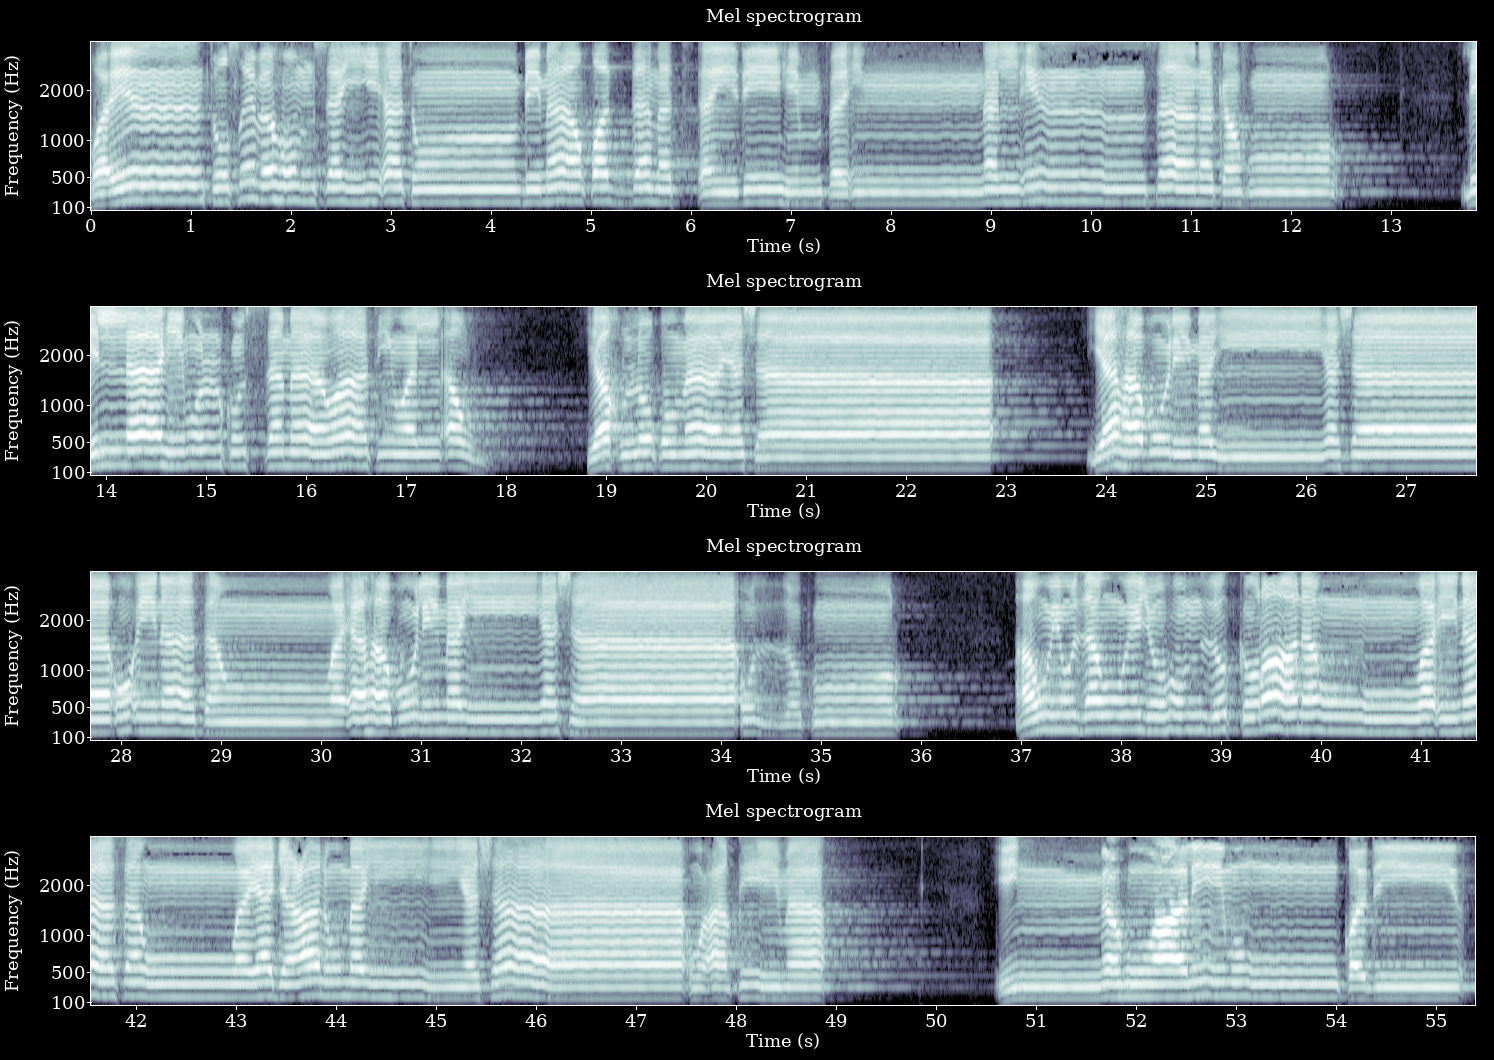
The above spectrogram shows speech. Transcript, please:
وان تصبهم سيئه بما قدمت ايديهم فان الانسان كفور لله ملك السماوات والارض يخلق ما يشاء يهب لمن يشاء اناثا ويهب لمن يشاء الذكور أو يزوجهم ذكرانا وإناثا ويجعل من يشاء عقيما إنه عليم قدير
